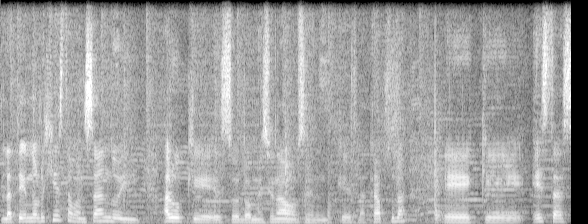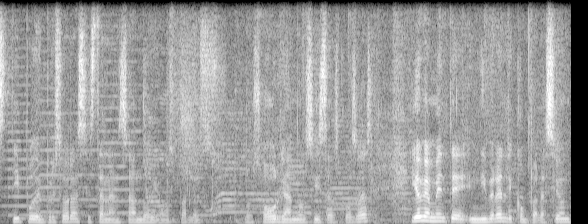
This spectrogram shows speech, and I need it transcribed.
la tecnología está avanzando y algo que eso lo mencionamos en lo que es la cápsula, eh, que estas tipo de impresoras se están lanzando, digamos, para los, los órganos y esas cosas. Y obviamente, en nivel de comparación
